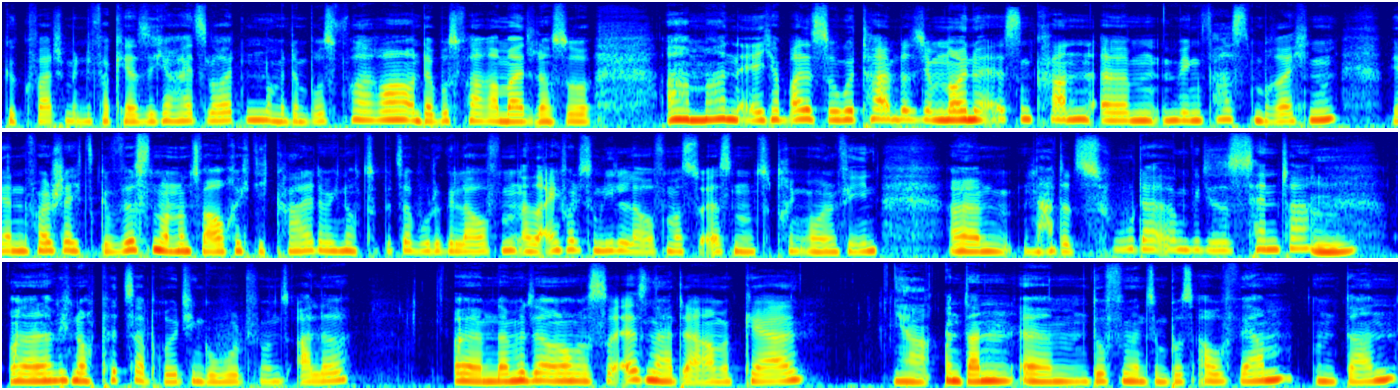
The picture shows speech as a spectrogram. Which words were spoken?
gequatscht mit den Verkehrssicherheitsleuten und mit dem Busfahrer. Und der Busfahrer meinte noch so, ah Mann, ey, ich habe alles so getimt, dass ich um 9 Uhr essen kann, ähm, wegen Fastenbrechen. Wir hatten voll schlechtes Gewissen und uns war auch richtig kalt. Da bin ich noch zur Pizzabude gelaufen. Also eigentlich wollte ich zum Lidl laufen, was zu essen und zu trinken holen für ihn. Ähm, hatte zu da irgendwie dieses Center. Mhm. Und dann habe ich noch Pizzabrötchen geholt für uns alle, ähm, damit er auch noch was zu essen hat, der arme Kerl. Ja, Und dann ähm, durften wir uns im Bus aufwärmen und dann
